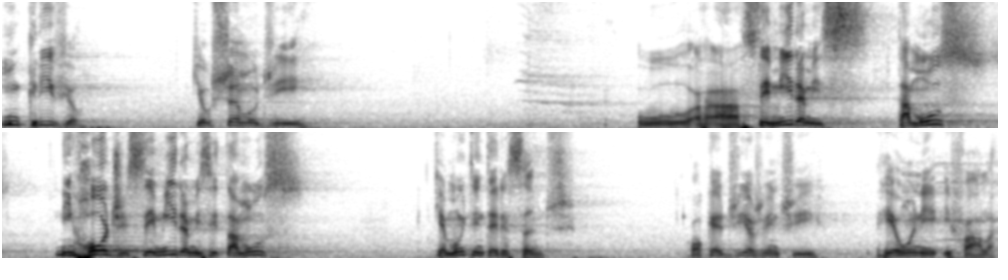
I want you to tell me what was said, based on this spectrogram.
incrível que eu chamo de o, a Semiramis, Tamuz, Nimrod, Semiramis e Tamuz, que é muito interessante. Qualquer dia a gente reúne e fala.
